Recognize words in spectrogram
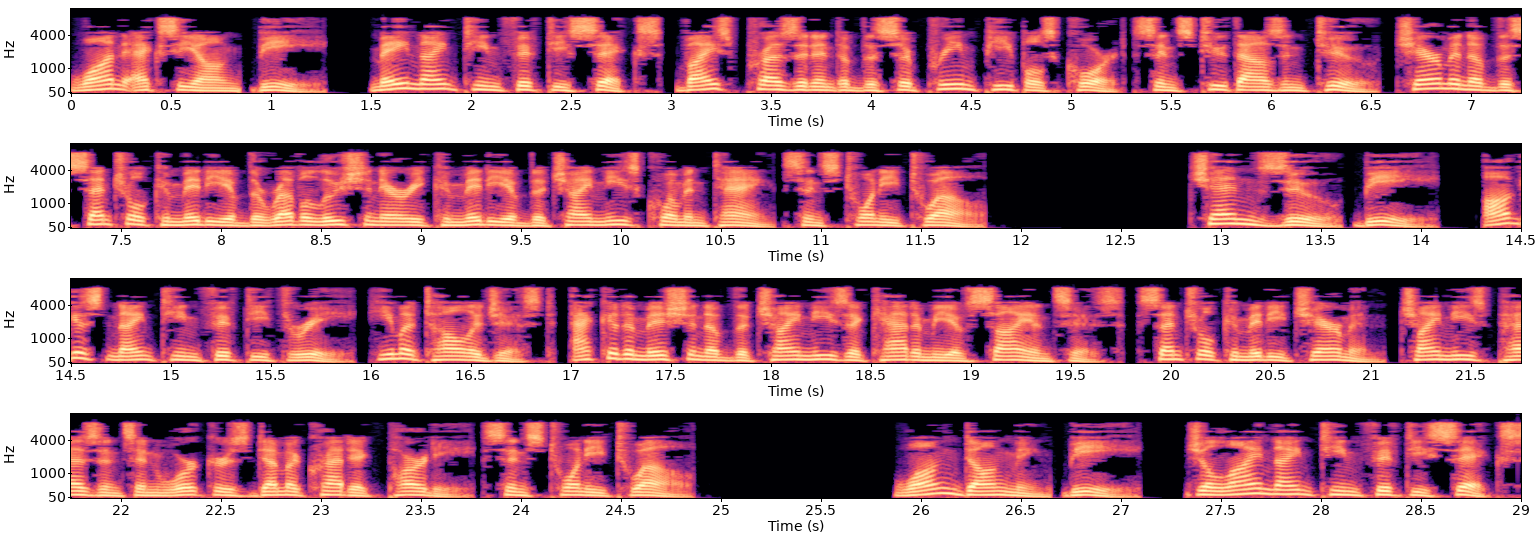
Wan Exiang B. May 1956, Vice President of the Supreme People's Court since 2002, Chairman of the Central Committee of the Revolutionary Committee of the Chinese Kuomintang since 2012. Chen Zhu B. August 1953, hematologist, academician of the Chinese Academy of Sciences, Central Committee Chairman, Chinese Peasants and Workers' Democratic Party since 2012. Wang Dongming B. July 1956,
